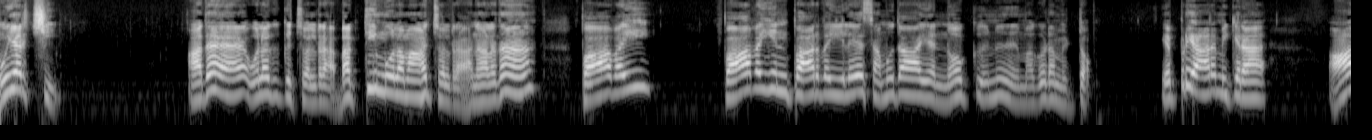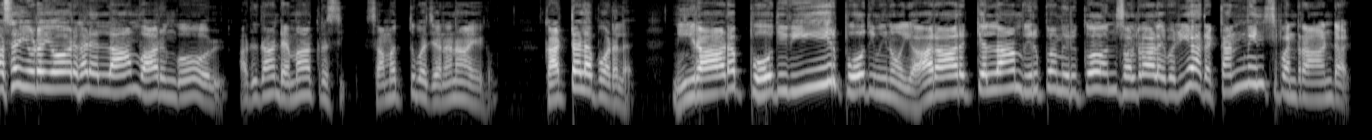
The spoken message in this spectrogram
முயற்சி அதை உலகுக்கு சொல்கிறா பக்தி மூலமாக சொல்கிறா அதனால தான் பாவை பாவையின் பார்வையிலே சமுதாய நோக்குன்னு மகுடம் இட்டோம். எப்படி ஆரம்பிக்கிறா? ஆசையுடையோர்கள் எல்லாம் வாருங்கோள் அதுதான் டெமோக்ரஸி சமத்துவ ஜனநாயகம். கட்டளை போடலை நீராட போதுவீர் போதுமினோ யாராருக்கெல்லாம் விருப்பம் இருக்கோன்னு சொல்கிறாளே வழியே அதை கன்வின்ஸ் பண்ணுற ஆண்டாள்.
